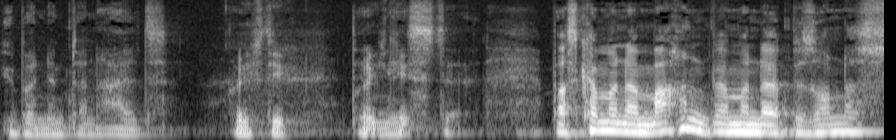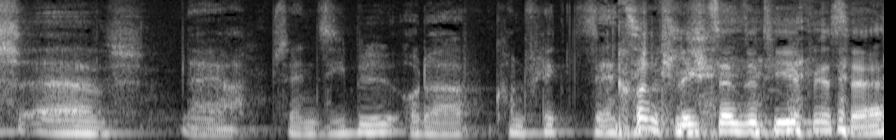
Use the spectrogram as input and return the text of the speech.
übernimmt dann halt Richtig. der richtig. nächste. Was kann man da machen, wenn man da besonders, äh, naja, sensibel oder konfliktsensitiv Konfliktsensitiv ist, ja.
